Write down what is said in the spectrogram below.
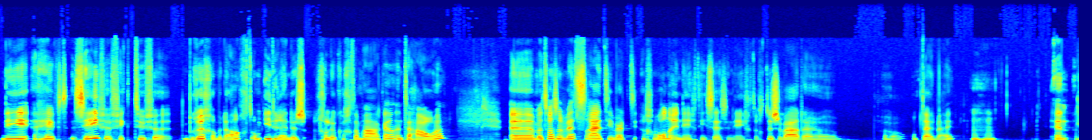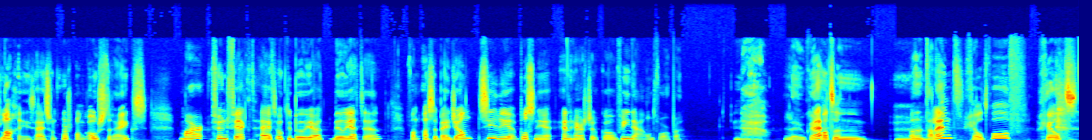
die heeft zeven fictieve bruggen bedacht om iedereen dus gelukkig te maken en te houden. Ehm, het was een wedstrijd die werd gewonnen in 1996, dus we waren er eh, op tijd bij. Mhm. En het lachen is, hij is van oorsprong Oostenrijks. Maar fun fact, hij heeft ook de biljet, biljetten van Azerbeidzjan, Syrië, Bosnië en Herzegovina ontworpen. Nou, Leuk hè? wat een... eh, Wat een talent. Geldwolf? Geld...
